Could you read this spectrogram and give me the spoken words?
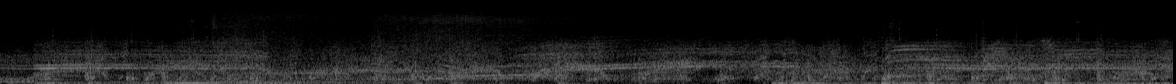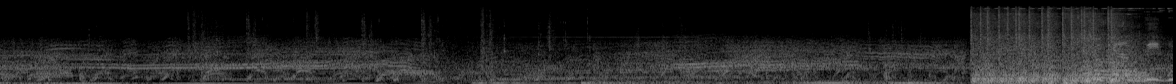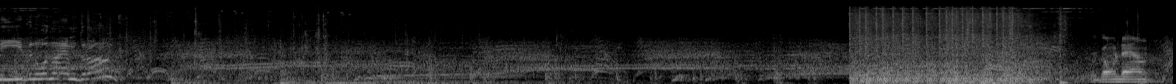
You can't beat me even when I'm drunk. We're going down.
